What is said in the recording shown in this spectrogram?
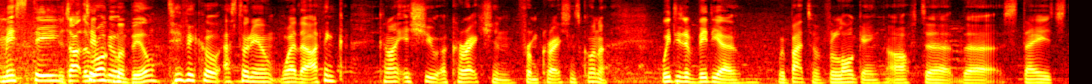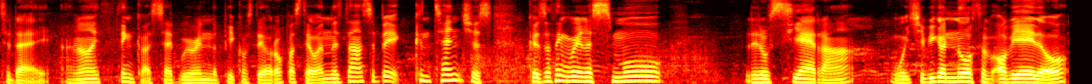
misty. Is that the typical- Rogmobile? Typical Asturian weather. I think, can I issue a correction from Corrections Corner? We did a video. We're back to vlogging after the stage today, and I think I said we were in the Picos de Europa still, and that's a bit contentious because I think we're in a small little sierra, which if you go north of Oviedo,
